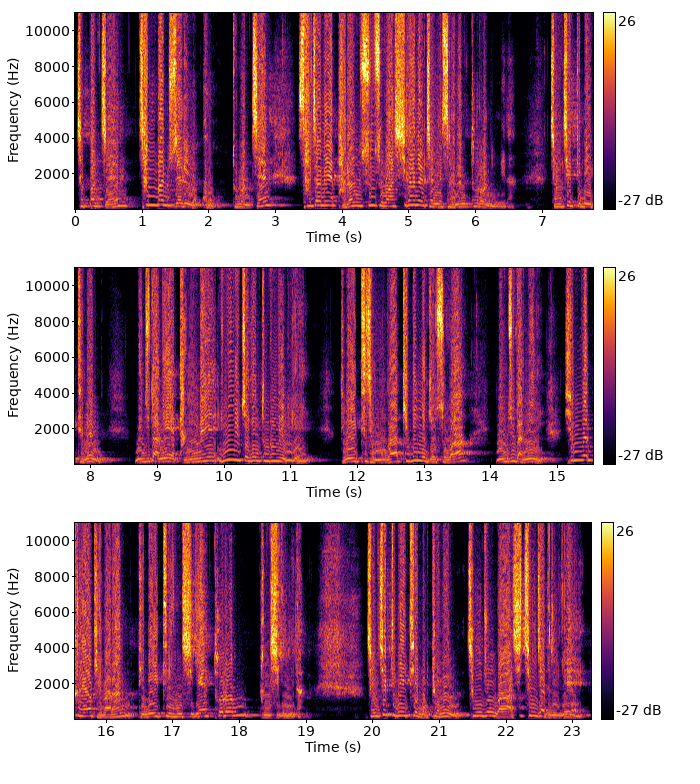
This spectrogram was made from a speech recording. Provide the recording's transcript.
첫 번째 찬반 주제를 놓고 두 번째 사전에 발언 순서와 시간을 정해서 하는 토론입니다. 정책 디베이트는 민주당의 당내 효율적인 토론을 위해 디베이트 전문가 케빈리 교수와 민주당이 협력하여 개발한 디베이트 형식의 토론 방식입니다. 정책 디베이트의 목표는 청중과 시청자들에게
